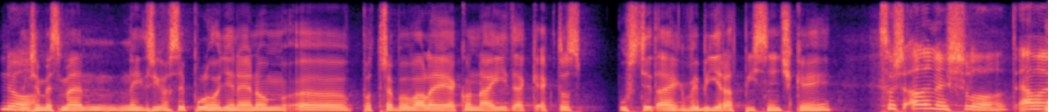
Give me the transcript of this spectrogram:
No. Takže my jsme nejdřív asi půl hodiny jenom uh, potřebovali jako najít, jak, jak to spustit a jak vybírat písničky. Což ale nešlo, ale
